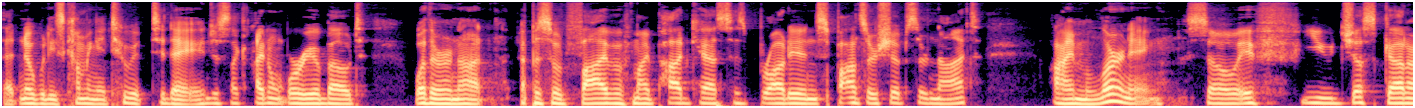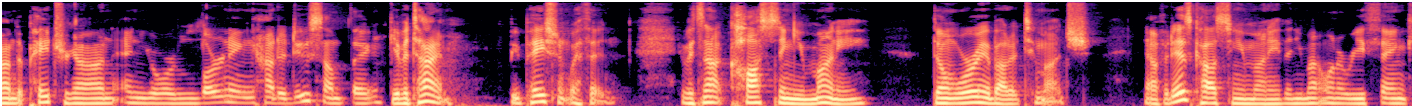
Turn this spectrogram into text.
that nobody's coming into it today. Just like I don't worry about whether or not episode five of my podcast has brought in sponsorships or not. I'm learning. So if you just got onto Patreon and you're learning how to do something, give it time. Be patient with it. If it's not costing you money, don't worry about it too much. Now, if it is costing you money, then you might want to rethink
